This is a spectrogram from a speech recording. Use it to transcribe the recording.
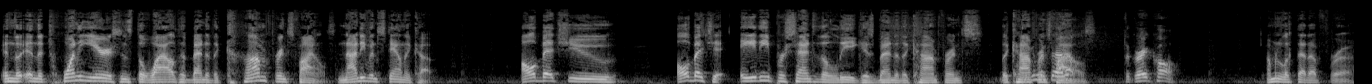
in the in the 20 years since the Wild have been to the conference finals, not even Stanley Cup. I'll bet you, I'll bet you 80 percent of the league has been to the conference the conference look that up. finals. It's a great call. I'm gonna look that up for a,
